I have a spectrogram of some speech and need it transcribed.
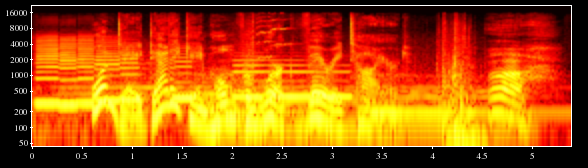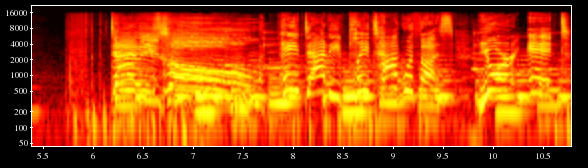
One day, Daddy came home from work very tired. Daddy's home! Hey, Daddy, play tag with us. You're it.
